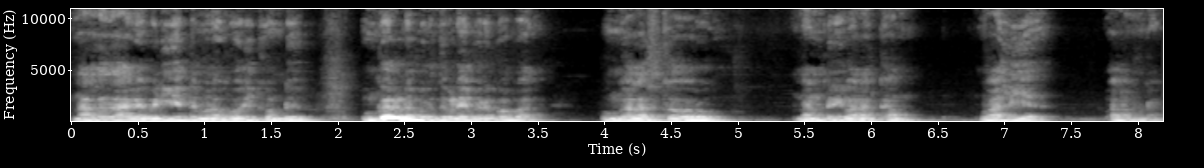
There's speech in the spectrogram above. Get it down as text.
நல்லதாக வெளியேற்றம் என கூறிக்கொண்டு உங்களிடமிருந்து விடைபெறுபவர் உங்கள் அஸ்தோரோ நன்றி வணக்கம். வாலிய வளமுடன்.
